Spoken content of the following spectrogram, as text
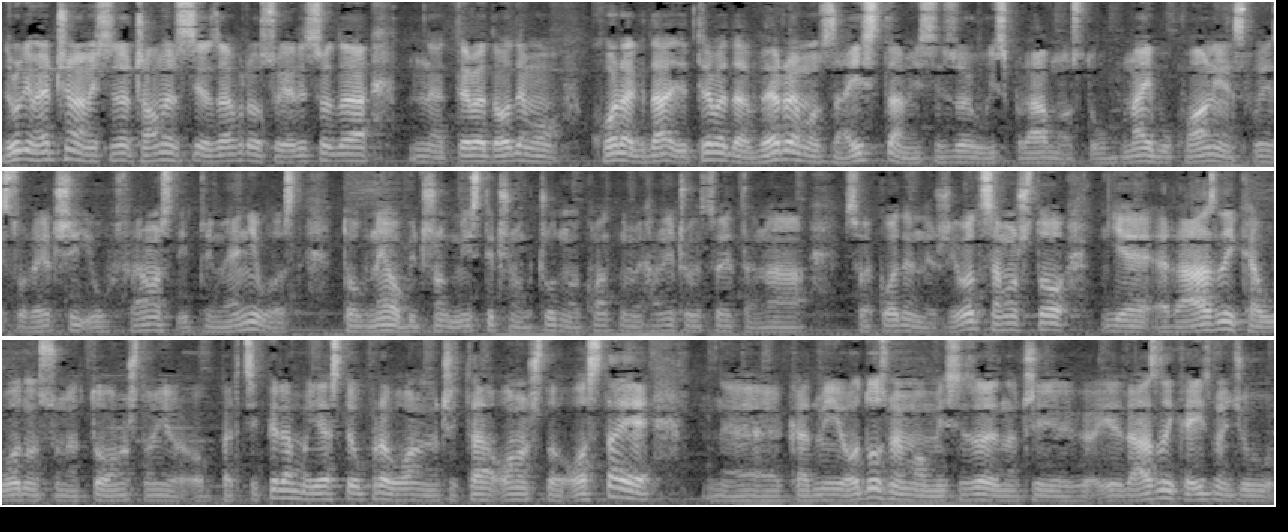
Drugim rečima, mislim da Chalmers je zapravo sugerisao da treba da odemo korak dalje, treba da verujemo zaista, mislim, zove u ispravnost, u najbukvalnijem smislu reči i u ispravnost i primenjivost tog neobičnog, mističnog, čudnog, kvantno-mehaničkog sveta na svakodnevni život, samo što je razlika u odnosu na to ono što mi percipiramo jeste upravo ono, znači ta, ono što ostaje e, kad mi oduzmemo, mislim, zove, znači razlika između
